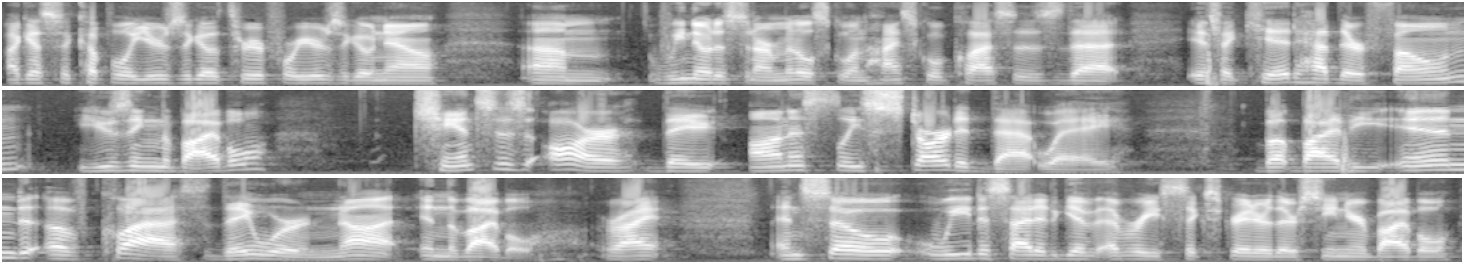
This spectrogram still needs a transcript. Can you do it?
I guess a couple of years ago, three or four years ago now, um, we noticed in our middle school and high school classes that if a kid had their phone using the Bible, chances are they honestly started that way, but by the end of class, they were not in the Bible, right? And so we decided to give every sixth grader their senior Bible,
